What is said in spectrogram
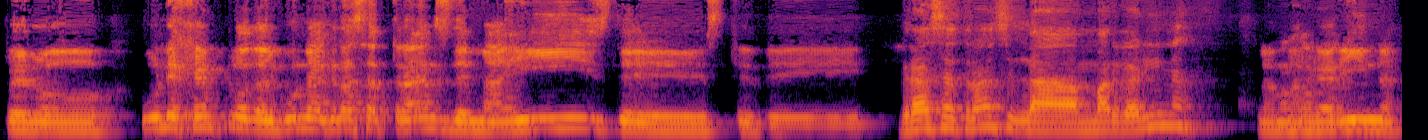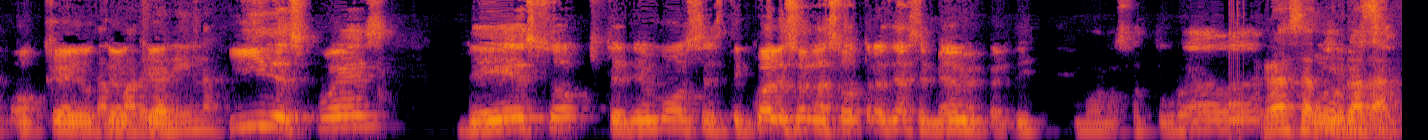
pero un ejemplo de alguna grasa trans de maíz, de, este, de Grasa trans, la margarina. la margarina. Ok, ok, ok. margarina. Y después de eso pues, tenemos, este, ¿cuáles son las otras? Ya se me, ya me perdí. Monosaturada. Grasa saturada.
